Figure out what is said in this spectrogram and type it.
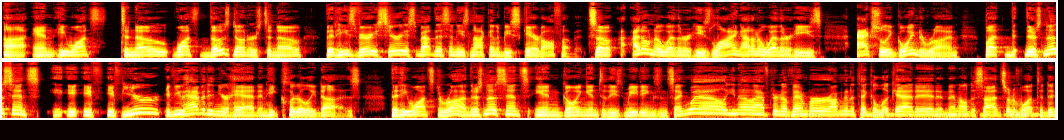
Uh, and he wants to know, wants those donors to know that he's very serious about this and he's not going to be scared off of it. So I- don't know whether he's lying. I don't know whether he's actually going to run, but th- there's no sense if if you're if you have it in your head and he clearly does that he wants to run, there's no sense in going into these meetings and saying, well, you know, after November, I'm going to take a look at it and then I'll decide sort of what to do.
